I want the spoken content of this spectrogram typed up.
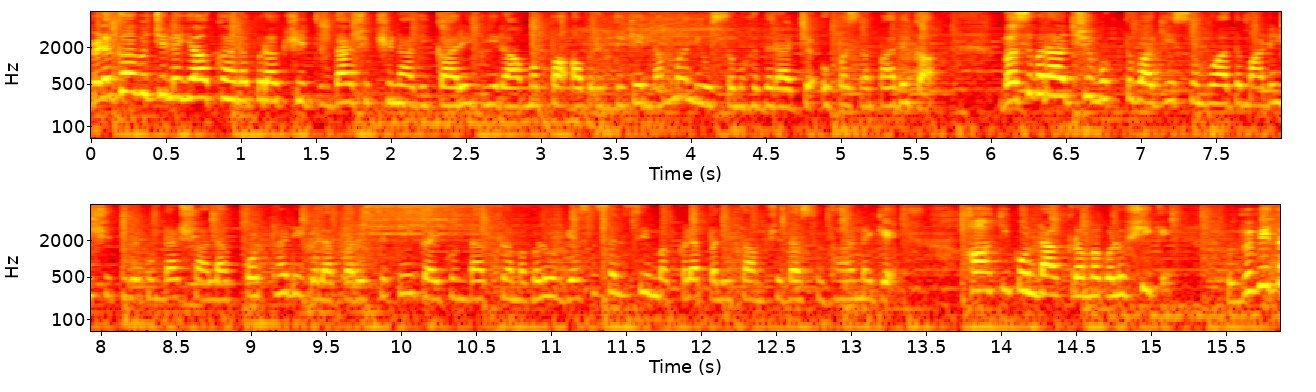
ಬೆಳಗಾವಿ ಜಿಲ್ಲೆಯ ಖಾನಪುರ ಕ್ಷೇತ್ರದ ಶಿಕ್ಷಣಾಧಿಕಾರಿ ಬಿ ರಾಮಪ್ಪ ಅವರೊಂದಿಗೆ ನಮ್ಮ ನ್ಯೂಸ್ ಸಮೂಹದ ರಾಜ್ಯ ಉಪಸಂಪಾದಕ ಬಸವರಾಜ್ ಮುಕ್ತವಾಗಿ ಸಂವಾದ ಮಾಡಿ ಶಿಥಿಲಗೊಂಡ ಶಾಲಾ ಕೊಠಡಿಗಳ ಪರಿಸ್ಥಿತಿ, ಕೈಗೊಂಡ ಕ್ರಮಗಳು, ಎಸ್ಎಸ್ಎಲ್ಸಿ ಮಕ್ಕಳ ಫಲಿತಾಂಶದ ಸುಧಾರಣೆಗೆ ಹಾಕಿಕೊಂಡ ಕ್ರಮಗಳು ಹೀಗೆ. ವಿವಿಧ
